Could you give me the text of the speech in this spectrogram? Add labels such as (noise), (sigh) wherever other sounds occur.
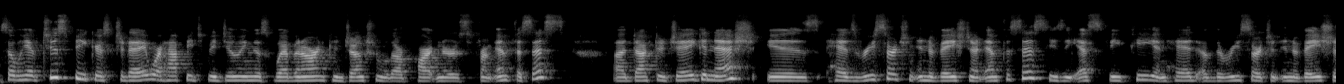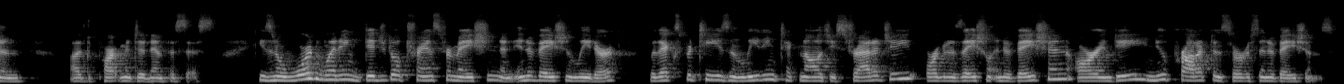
So we have two speakers today. We're happy to be doing this webinar in conjunction with our partners from Mphasis. Uh, Dr. Jay Ganesh is heads research and innovation at Mphasis. He's the SVP and head of the research and innovation uh, department at Mphasis. He's an award-winning digital transformation and innovation leader with expertise in leading technology strategy, organizational innovation, R&D, new product and service innovations.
